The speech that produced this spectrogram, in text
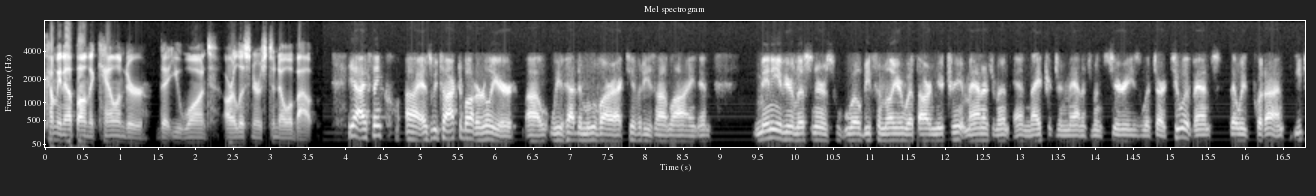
coming up on the calendar that you want our listeners to know about? Yeah, I think uh, as we talked about earlier, uh, we've had to move our activities online. And Many of your listeners will be familiar with our nutrient management and nitrogen management series, which are two events that we've put on each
